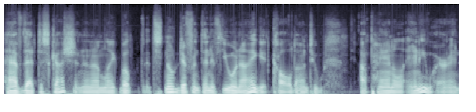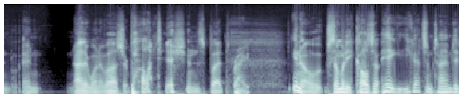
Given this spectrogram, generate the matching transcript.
have that discussion. And I'm like, well, it's no different than if you and I get called onto a panel anywhere, and and neither one of us are politicians, but Right. you know, somebody calls up, hey, you got some time to?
